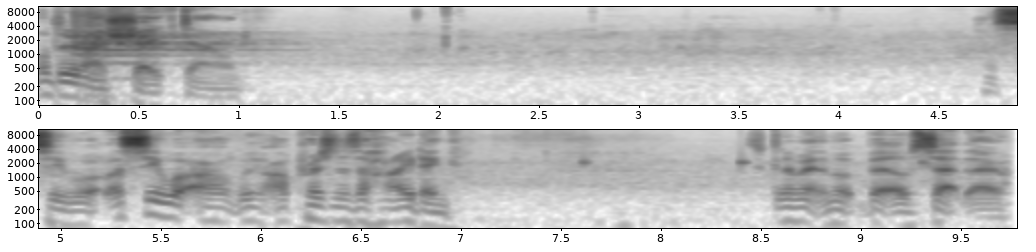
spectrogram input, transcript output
we'll do a nice shakedown. Let's see what let's see what our, our prisoners are hiding. It's going to make them a bit upset though.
